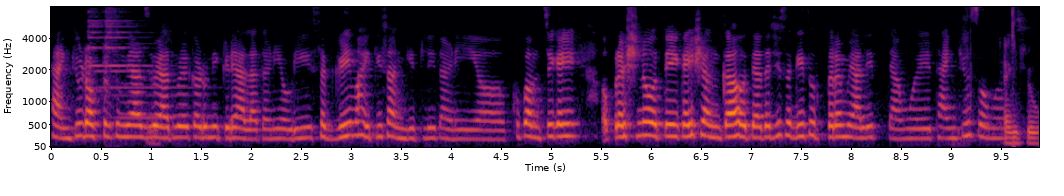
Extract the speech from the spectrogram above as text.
थँक्यू डॉक्टर तुम्ही आज वेळात वेळ काढून इकडे आलात आणि एवढी सगळी माहिती सांगितलीत आणि खूप आमचे काही प्रश्न होते काही शंका होत्या त्याची सगळीच उत्तरं मिळालीत. त्यामुळे थँक्यू सो मच थँक्यू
